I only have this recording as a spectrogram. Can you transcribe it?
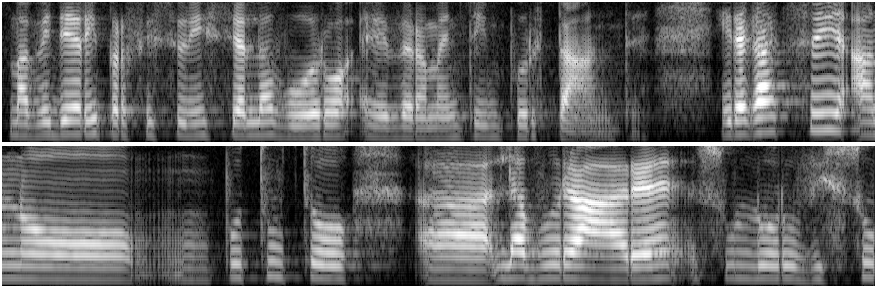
ma vedere i professionisti al lavoro è veramente importante. I ragazzi hanno mm, potuto uh, lavorare sul loro vissuto,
